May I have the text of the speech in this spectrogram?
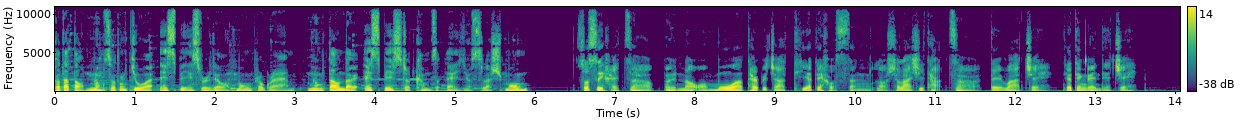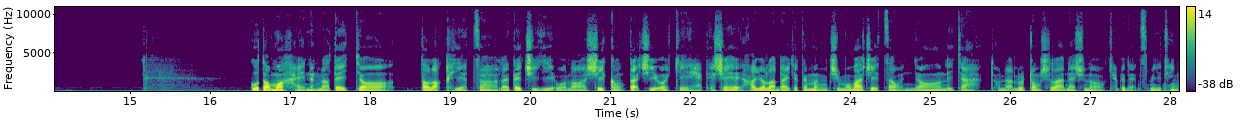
ก็ตัดต่อมลงสต้องจัว SBS Radio มงโปรแกรมลงตาวน์ได้ sbs.com.au/mong สสื่อหายจะเปิดนอมัวเทปจาเทียเตเขาสังเราชลาชิตาจะเตว่าเจเทียเตงเงินเดียเจกูต่อมัวหายนังนอเตจอตลอดเขียจะและเตจีอวลอชิกงตจีโอเคเดเชหายลอได้จะตั้งมึงจิมว่าเจเจ้าย้อนเลยจ้าตอนนั้นรู้ตรงชลา National Cabinet Meeting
